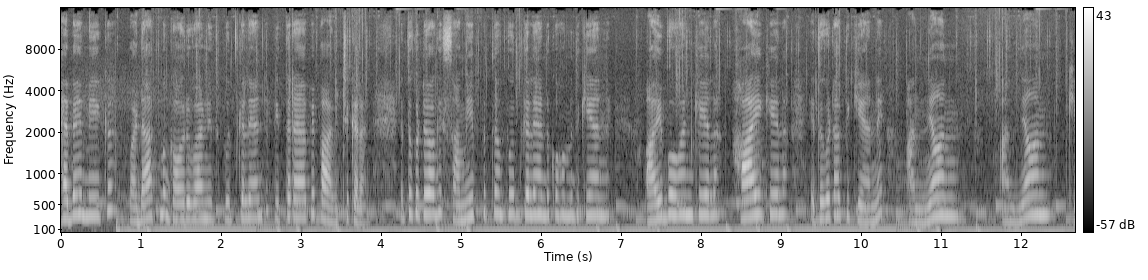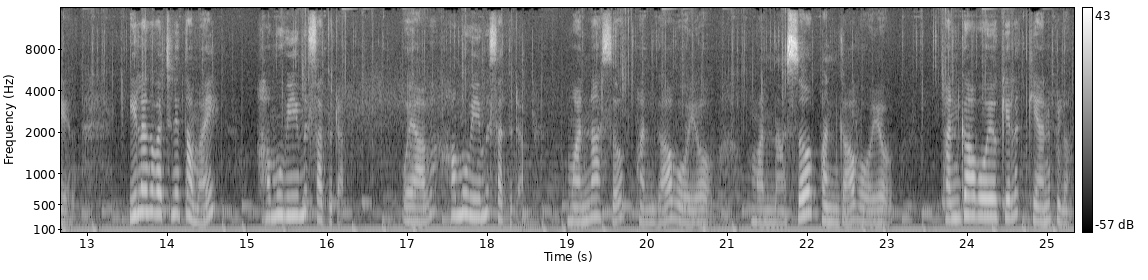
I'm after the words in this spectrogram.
හැබැයි මේක වඩාත්ම ගෞරවාන්විත පුද්ගලයන්ට විතර අපි පාවිච්චි කරන්න. එතකොට වගේ සමීපතම පුද්ගලයන්ට කොහොමද කියන්නේ අයිබෝවන් කියලා හායි කියලා එතකොට අපි කියන්නේ අන්‍යන් අන්‍යන් කියලා. ඊළඟ වචනය තමයි හමුවීම සතුටක්. ඔයාව හමුවීම සතුටක්. මන්නස්සෝ පන්ගාවෝයෝ මන්නස්සෝ පන්ගාවෝයෝ. පන්ගාවෝයෝ කියලත් කියන්න පුළුවන්.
